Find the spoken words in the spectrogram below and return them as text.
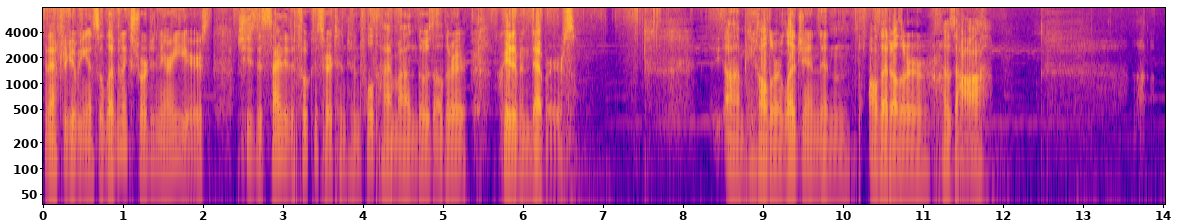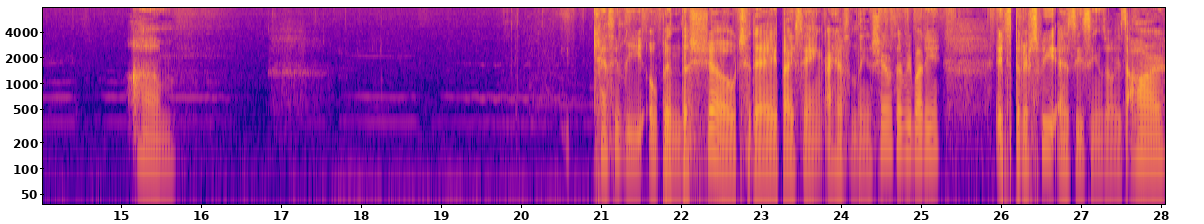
And after giving us 11 extraordinary years, she's decided to focus her attention full time on those other creative endeavors. Um, he called her a legend and all that other huzzah. Um, Kathie Lee opened the show today by saying, I have something to share with everybody. It's bittersweet, as these things always are,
